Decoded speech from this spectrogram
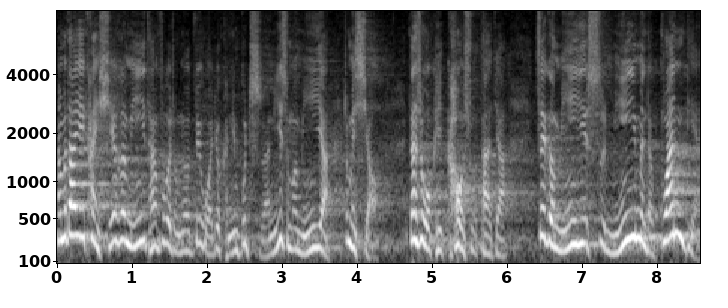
那么大家一看《协和名医谈妇科肿瘤》，对我就肯定不耻啊！你什么名医啊，这么小？但是我可以告诉大家，这个名医是名医们的观点，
